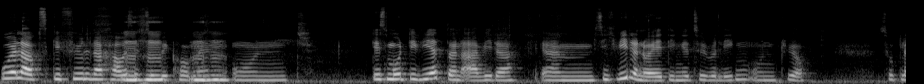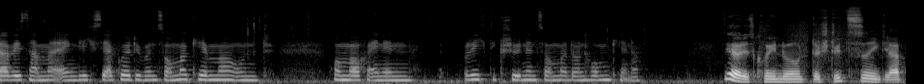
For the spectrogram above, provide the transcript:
Urlaubsgefühl nach Hause mhm. zu bekommen. Mhm. Und das motiviert dann auch wieder, ähm, sich wieder neue Dinge zu überlegen. Und ja, so glaube ich, sind wir eigentlich sehr gut über den Sommer gekommen und haben auch einen richtig schönen Sommer dann haben können. Ja, das kann ich nur unterstützen. Ich glaube,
